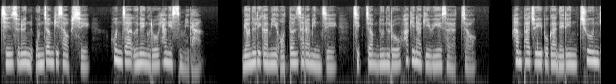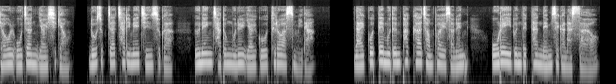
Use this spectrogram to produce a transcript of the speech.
진수는 운전기사 없이 혼자 은행으로 향했습니다. 며느리감이 어떤 사람인지 직접 눈으로 확인하기 위해서였죠. 한파주의보가 내린 추운 겨울 오전 10시경 노숙자 차림의 진수가 은행 자동문을 열고 들어왔습니다. 낡고 때 묻은 파카 점퍼에서는 오래 입은 듯한 냄새가 났어요.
